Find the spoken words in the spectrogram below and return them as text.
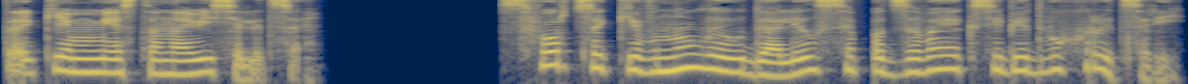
Таким место на виселице. Сфорца кивнул и удалился, подзывая к себе двух рыцарей.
